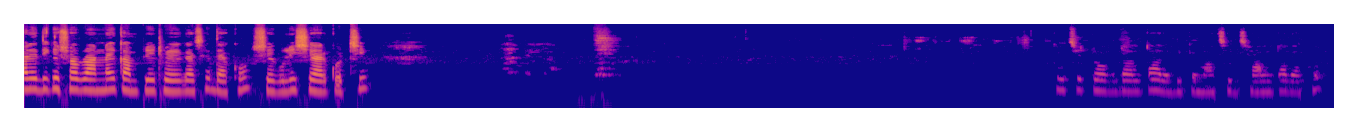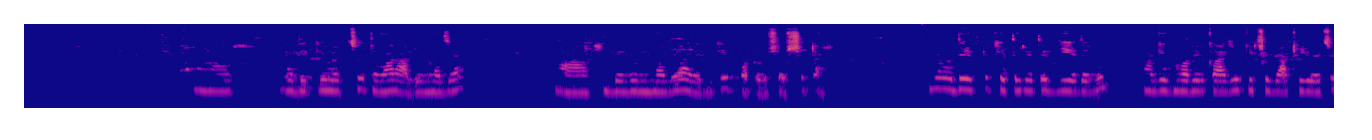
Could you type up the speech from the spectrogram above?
আর এদিকে সব রান্নাই কমপ্লিট হয়ে গেছে, দেখো সেগুলি শেয়ার করছি। হচ্ছে টক ডালটা আর এদিকে মাছের ঝালটা দেখো। আর ওদিকে হচ্ছে তোমার আলু ভাজা আর বেগুন ভাজা আর এদিকে পটল সর্ষেটা। ওদের একটু খেতে খেতে দিয়ে দেবো। আগে ঘরের কাজও কিছু বাকি রয়েছে,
